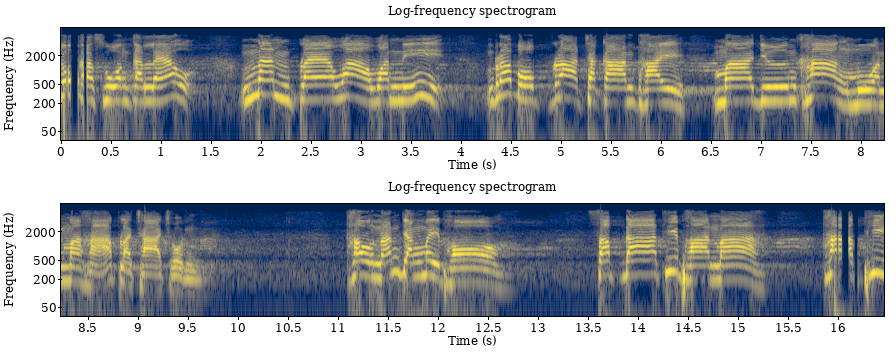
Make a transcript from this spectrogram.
ยกกระทรวงกันแล้ว นั่นแปลว่าวันนี้ ระบบราชการไทยมายืนข้างมวลมหาประชาชน เท่านั้นยังไม่พอ สัปดาห์ที่ผ่านมา ถ้าพี่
